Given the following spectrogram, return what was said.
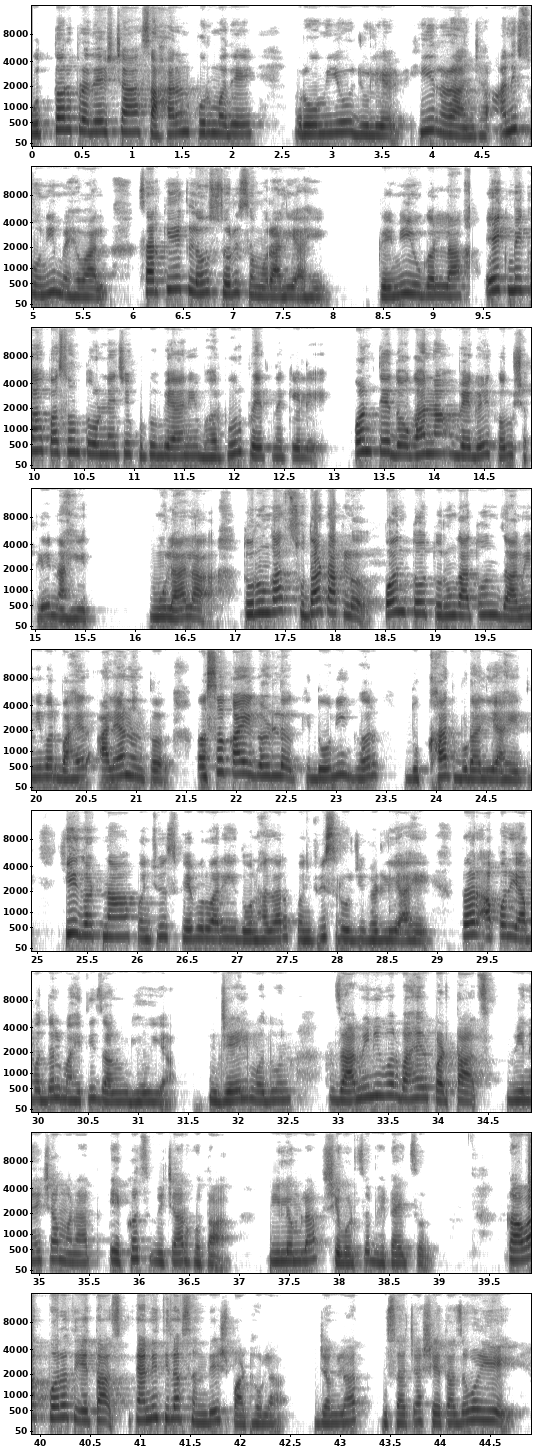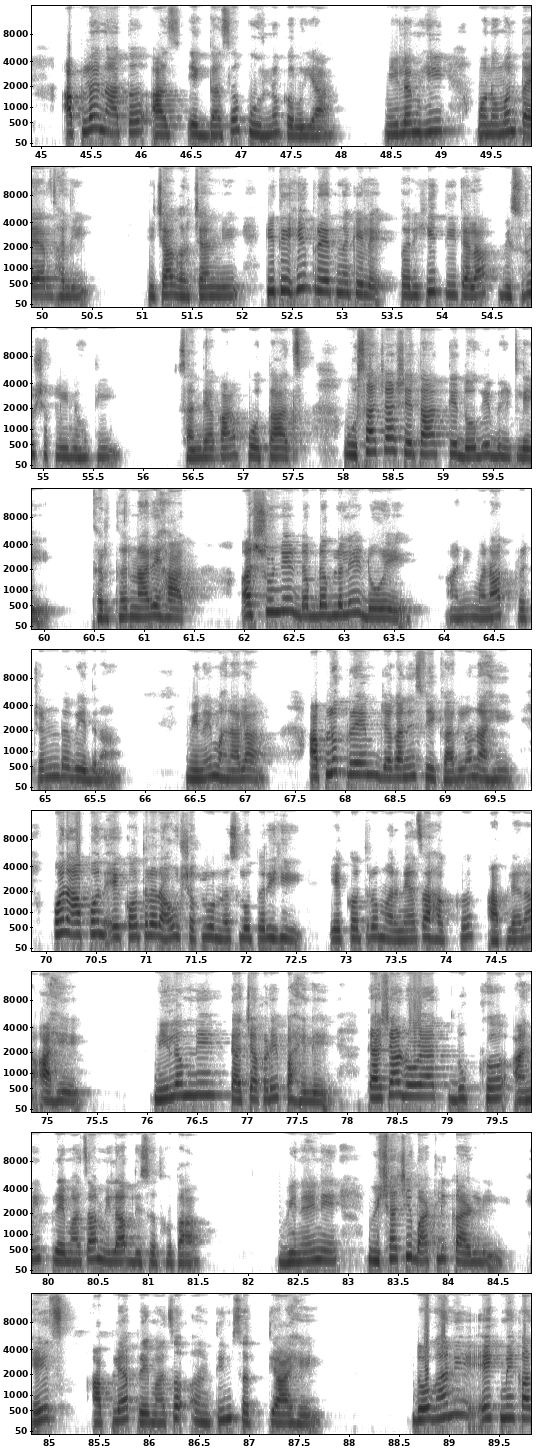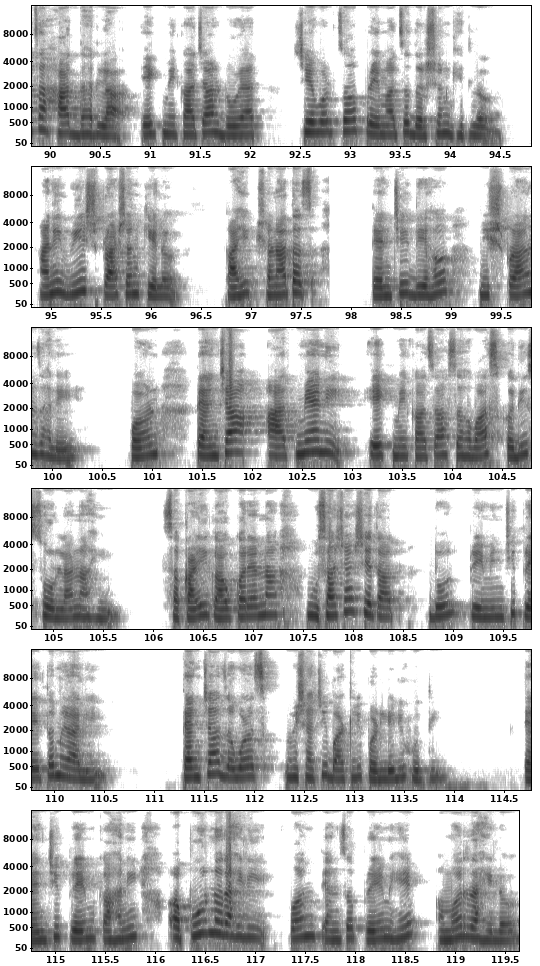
उत्तर प्रदेशच्या सहारनपूरमध्ये रोमिओ जुलिएट ही रांझा आणि सोनी मेहवाल सारखी एक लव्ह स्टोरी समोर आली आहे. प्रेमी युगलला एकमेकांपासून तोडण्याचे कुटुंबियांनी भरपूर प्रयत्न केले पण ते दोघांना वेगळे करू शकले नाहीत. मुलाला तुरुंगात सुद्धा टाकलं पण तो तुरुंगातून जामिनीवर बाहेर आल्यानंतर असं काय घडलं की दोन्ही घर दुःखात बुडाली आहेत. ही घटना पंचवीस फेब्रुवारी दोन हजार पंचवीस रोजी घडली आहे. तर आपण याबद्दल माहिती जाणून घेऊया. जेलमधून जामिनीवर बाहेर पडताच विनयच्या मनात एकच विचार होता. नीलमला शेवटचं भेटायचं. गावात परत येताच त्याने तिला संदेश पाठवला. जंगलात उसाच्या शेताजवळ ये. आपलं नातं आज एकदाच पूर्ण करूया. नीलम ही मनोमन तयार झाली. तिच्या घरच्यांनी कितीही प्रयत्न केले तरीही ती त्याला विसरू शकली नव्हती. संध्याकाळ होताच. उसाच्या शेतात ते दोघे भेटले. थरथरणारे हात अश्रूने डबडबलेले डोळे आणि मनात प्रचंड वेदना. विनय म्हणाला आपलं प्रेम जगाने स्वीकारलं नाही पण आपण एकत्र राहू शकलो नसलो तरीही एकत्र मरण्याचा हक्क आपल्याला आहे. नीलमने त्याच्याकडे पाहिले. त्याच्या डोळ्यात दुःख आणि प्रेमाचा मिलाप दिसत होता. विनयने विषाची बाटली काढली. हेच आपल्या प्रेमाचं अंतिम सत्य आहे. दोघांनी एकमेकाचा हात धरला. एकमेकाच्या डोळ्यात शेवटचं प्रेमाचं दर्शन घेतलं आणि विष प्राशन केलं. काही क्षणातच त्यांचे देह निष्प्राण झाले. पण त्यांच्या आत्म्याने एकमेकाचा सहवास कधीच सोडला नाही. सकाळी गावकऱ्यांना उसाच्या शेतात दोन प्रेमींची प्रेत मिळाली. त्यांच्या जवळच विषाची बाटली पडलेली होती. त्यांची प्रेम कहाणी अपूर्ण राहिली पण त्यांचं प्रेम हे अमर राहिलं.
